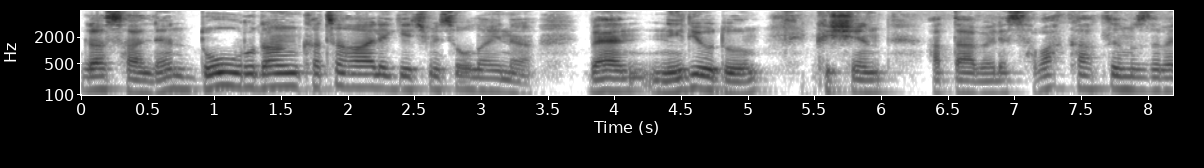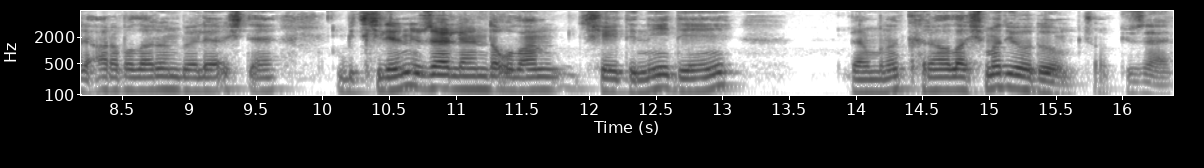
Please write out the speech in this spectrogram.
gaz halden doğrudan katı hale geçmesi olayına ben ne diyordum? Kışın hatta böyle sabah kalktığımızda böyle arabaların böyle işte bitkilerin üzerlerinde olan şeydi neydi? Ben buna kıralaşma diyordum. Çok güzel.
